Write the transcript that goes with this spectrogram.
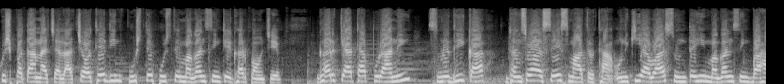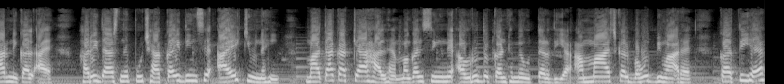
कुछ पता न चला। चौथे दिन पूछते पूछते मगन सिंह के घर पहुँचे। घर क्या था पुरानी? समृद्धि का धनसवा शेष मात्र था। उनकी आवाज़ सुनते ही मगन सिंह बाहर निकल आए। हरिदास ने पूछा, कई दिन से आए क्यों नहीं? माता का क्या हाल है? मगन सिंह ने अवरुद्ध कंठ में उत्तर दिया, अम्मा आजकल बहुत बीमार है। कहती है,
